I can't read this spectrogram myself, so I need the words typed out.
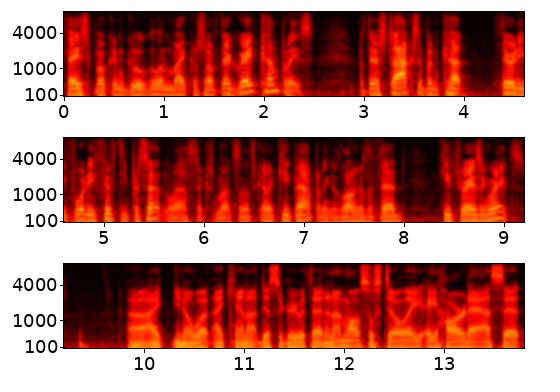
Facebook and Google and Microsoft, they're great companies, but their stocks have been cut 30, 40, 50% in the last six months, and it's going to keep happening as long as the Fed keeps raising rates. Uh, I, you know what? I cannot disagree with that. And I'm also still a, a hard asset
